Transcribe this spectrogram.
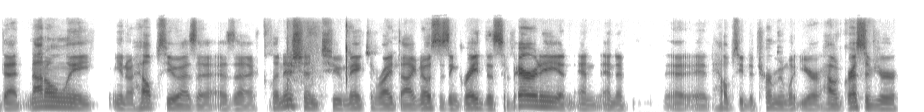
that not only you know helps you as a as a clinician to make the right diagnosis and grade the severity and and and it, helps you determine what your how aggressive your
